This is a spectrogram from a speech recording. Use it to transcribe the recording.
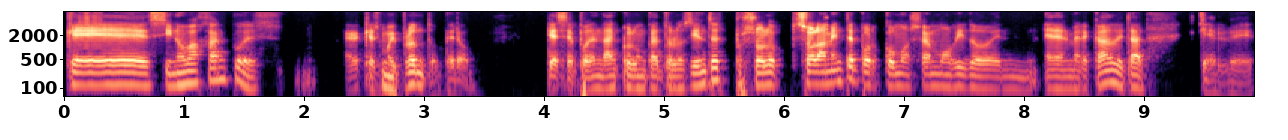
que si no bajan, pues, eh, que es muy pronto, pero que se pueden dar con un canto en los dientes, pues solo, solamente por cómo se han movido en, el mercado y tal, que,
